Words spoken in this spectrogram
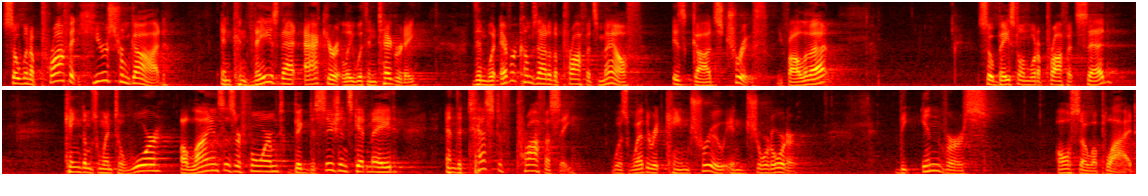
So when a prophet hears from God and conveys that accurately with integrity, then whatever comes out of the prophet's mouth is God's truth. You follow that? So, based on what a prophet said, kingdoms went to war, alliances are formed, big decisions get made, and the test of prophecy was whether it came true in short order. The inverse also applied.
